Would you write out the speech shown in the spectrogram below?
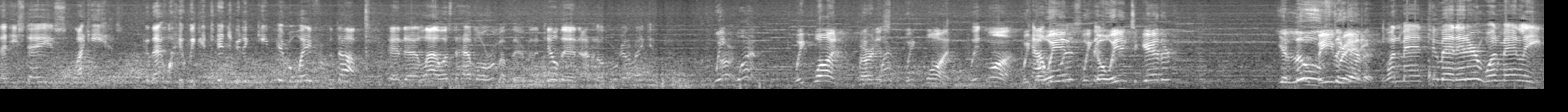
that he stays like he is, because that way we continue to keep him away from the top and uh, allow us to have more room up there. But until then, I don't know if we're going to make it. Week one. Week one, Ernest. Week one. Week one. We Cowboys, go in. We go in together. You lose Be together. ready. One man, two man enter, one man leaves.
